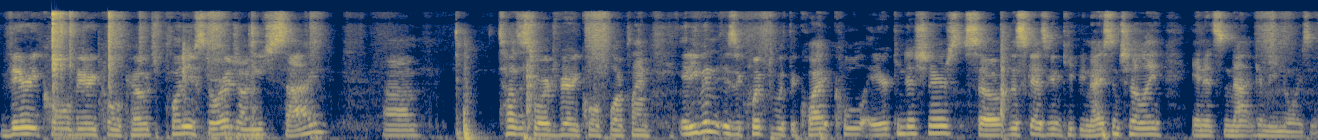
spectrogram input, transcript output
Very cool, very cool coach. Plenty of storage on each side. Um, tons of storage, very cool floor plan. It even is equipped with the quiet cool air conditioners. So this guy's gonna keep you nice and chilly and it's not gonna be noisy.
